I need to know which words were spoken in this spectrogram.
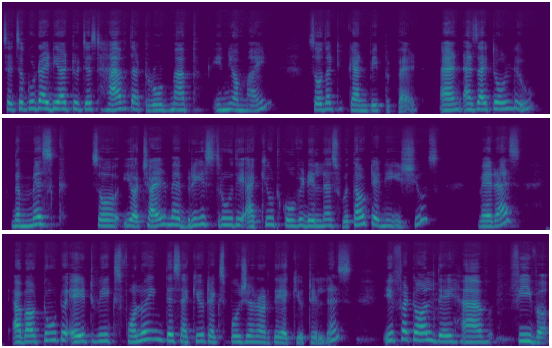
So it's a good idea to just have that roadmap in your mind so that you can be prepared. And as I told you, the MISC, so your child may breeze through the acute COVID illness without any issues, whereas about two to eight weeks following this acute exposure or the acute illness, if at all they have fever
